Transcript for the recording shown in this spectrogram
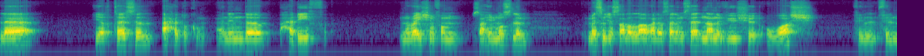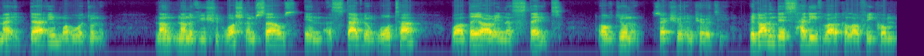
لا يغتسل أحدكم and in the hadith narration from Sahih Muslim Messenger sallallahu alaihi wasallam said none of you should wash في الماء الدائم وهو جنب none, none of you should wash themselves in a stagnant water while they are in a state of junub, sexual impurity. Regarding this hadith, barakallahu fikum,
